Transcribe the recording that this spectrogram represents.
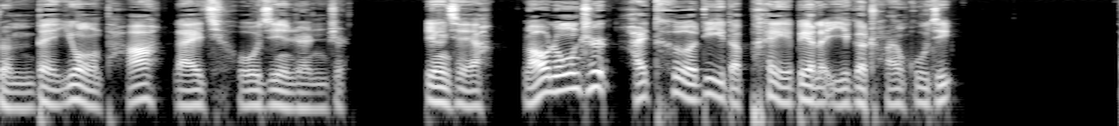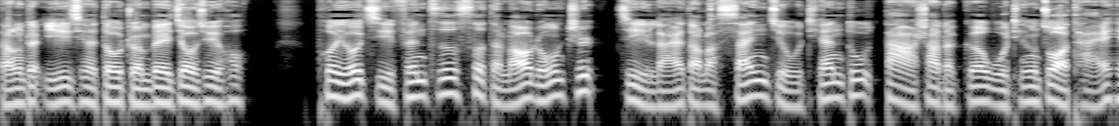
准备用它来囚禁人质，并且呀，劳荣枝还特地的配备了一个传呼机。当这一切都准备就绪后，颇有几分姿色的劳荣枝即来到了三九天都大厦的歌舞厅坐台，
